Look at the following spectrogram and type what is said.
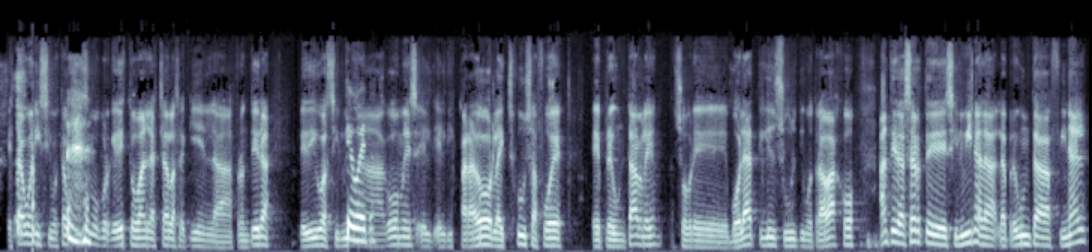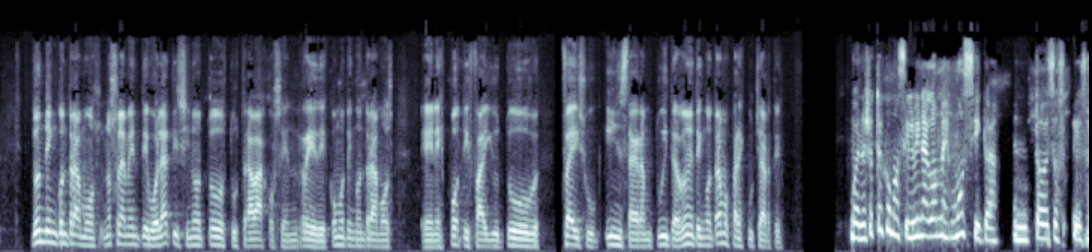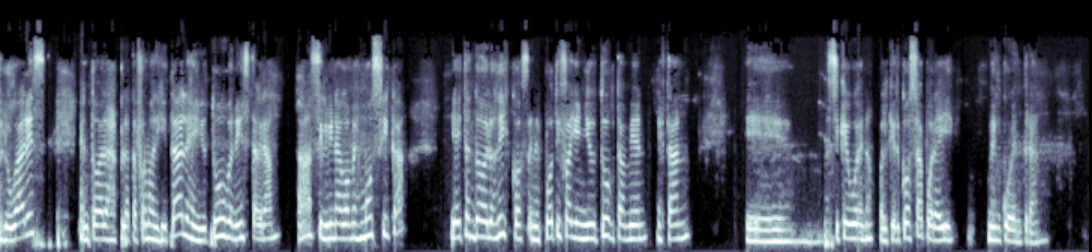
está, buenísimo, está buenísimo porque de esto van las charlas aquí en la frontera. Le digo a Silvina Gómez, el, disparador, la excusa fue eh, preguntarle sobre Volátil, su último trabajo. Antes de hacerte, Silvina, la, pregunta final, ¿dónde encontramos no solamente Volátil, sino todos tus trabajos en redes? ¿Cómo te encontramos en Spotify, YouTube, Facebook, Instagram, Twitter? ¿Dónde te encontramos para escucharte? Bueno, yo estoy como Silvina Gómez Música en todos esos, esos lugares, en todas las plataformas digitales, en YouTube, en Instagram. ¿Ah? Silvina Gómez Música, y ahí están todos los discos, en Spotify y en YouTube también están. Eh, así que bueno, cualquier cosa por ahí me encuentran.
